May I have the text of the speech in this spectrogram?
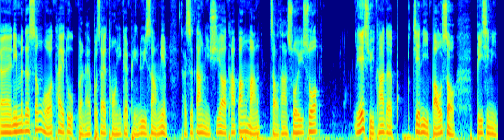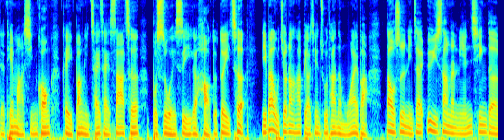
呃，你们的生活态度本来不在同一个频率上面，可是当你需要他帮忙，找他说一说，也许他的建立保守，比起你的天马行空，可以帮你踩踩刹车，不失为是一个好的对策。礼拜五就让他表现出他的母爱吧。倒是你在遇上了年轻的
